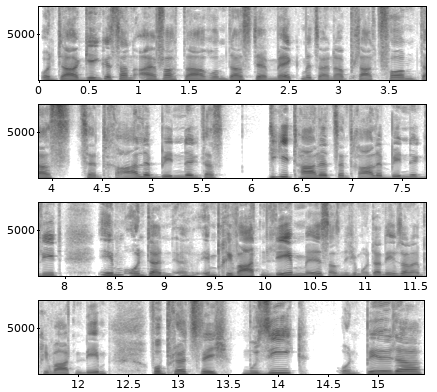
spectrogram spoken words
Und da ging es dann einfach darum, dass der Mac mit seiner Plattform das zentrale Binde, das digitale zentrale Bindeglied im, Unter äh, im privaten Leben ist, also nicht im Unternehmen, sondern im privaten Leben, wo plötzlich Musik und Bilder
